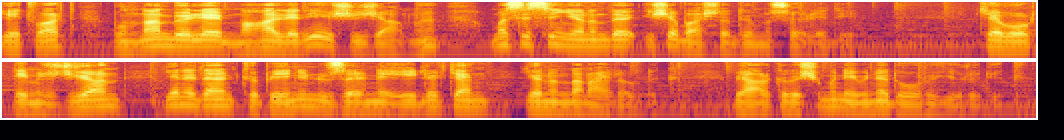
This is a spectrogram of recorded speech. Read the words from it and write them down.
Yetvart bundan böyle mahallede yaşayacağımı, Masis'in yanında işe başladığımı söyledi. Kevork Demircihan yeniden köpeğinin üzerine eğilirken yanından ayrıldık ve arkadaşımın evine doğru yürüdük.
